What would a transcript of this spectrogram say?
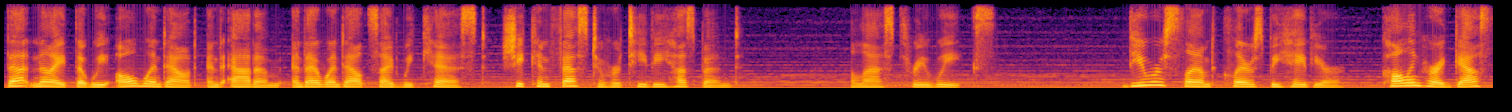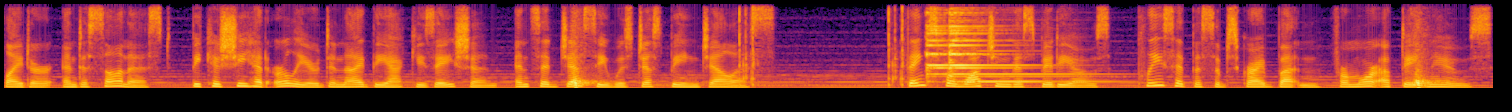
That night that we all went out and Adam and I went outside, we kissed, she confessed to her TV husband. The last three weeks. Viewers slammed Claire's behavior, calling her a gaslighter and dishonest because she had earlier denied the accusation and said Jesse was just being jealous. Thanks for watching this videos, please hit the subscribe button for more update news.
